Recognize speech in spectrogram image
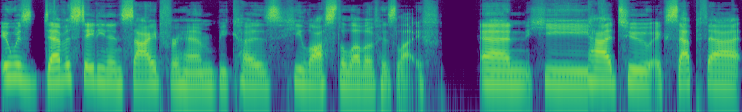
It was devastating inside for him because he lost the love of his life. And he had to accept that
